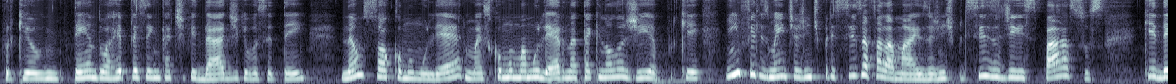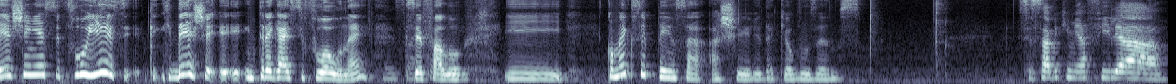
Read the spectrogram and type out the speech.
porque eu entendo a representatividade que você tem, não só como mulher, mas como uma mulher na tecnologia, porque infelizmente a gente precisa falar mais, a gente precisa de espaços que deixem esse fluir, esse, que, que deixe entregar esse flow, né? Exatamente. Que você falou. E como é que você pensa a Shirley daqui a alguns anos? Você sabe que minha filha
